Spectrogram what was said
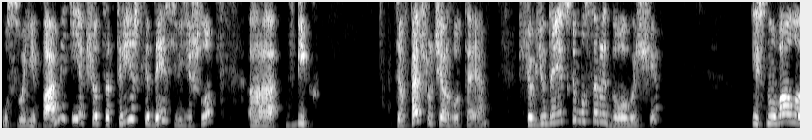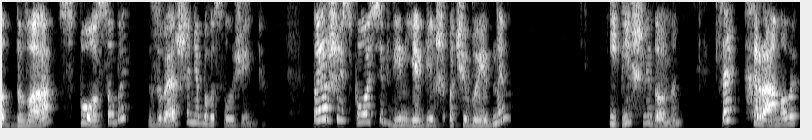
у своїй пам'яті, якщо це трішки десь відійшло е, в бік. Це в першу чергу те, що в юдейському середовищі існувало два способи звершення богослужіння. Перший спосіб він є більш очевидним і більш відомим. Це храмове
